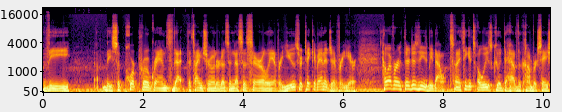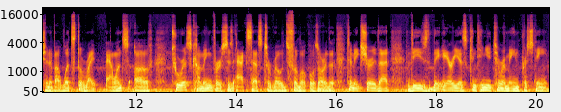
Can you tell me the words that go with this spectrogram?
the the support programs that the timeshare owner doesn't necessarily ever use or take advantage of every year. However, there does need to be balance. And I think it's always good to have the conversation about what's the right balance of tourists coming versus access to roads for locals or the, to make sure that these the areas continue to remain pristine.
